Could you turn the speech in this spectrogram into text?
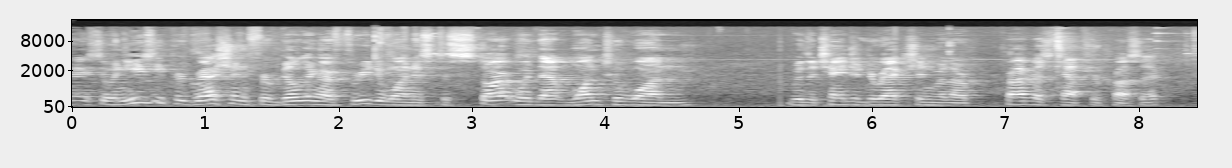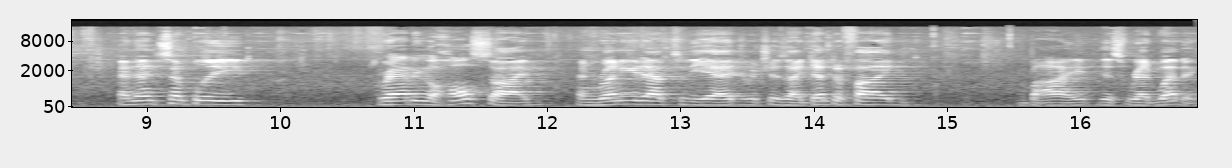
Okay, so an easy progression for building our three to one is to start with that one to one with a change of direction with our progress capture prusik, and then simply grabbing the haul side and running it out to the edge, which is identified by this red webbing.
